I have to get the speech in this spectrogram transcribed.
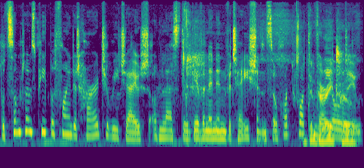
but sometimes people find it hard to reach out unless they're given an invitation. So what, what can Very we all true. do?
